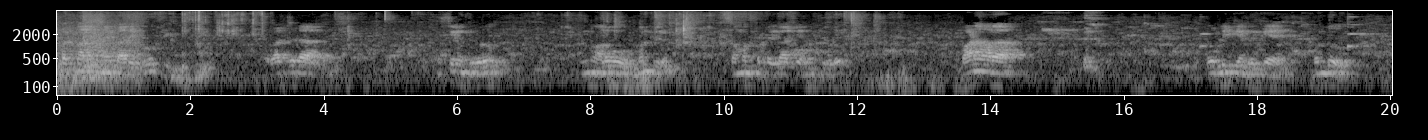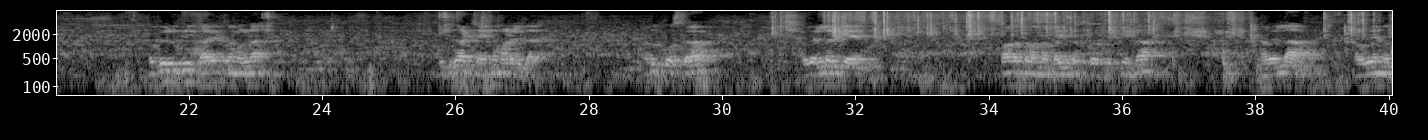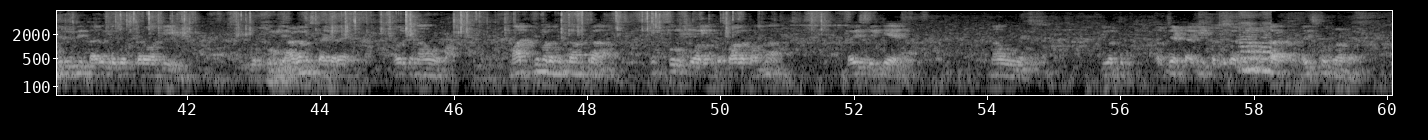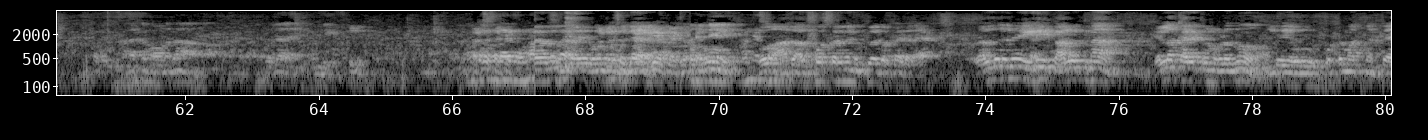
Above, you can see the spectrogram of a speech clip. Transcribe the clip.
ಇಪ್ಪತ್ನಾಲ್ಕನೇ ತಾರೀಕು ರಾಜ್ಯದ ಮುಖ್ಯಮಂತ್ರಿಗಳು, ಇನ್ನು ಹಲವು ಮಂತ್ರಿಗಳು, ಸಂಬಂಧಪಟ್ಟ ಇಲಾಖೆಯ ಮಂತ್ರಿಗಳು, ಬಾಣಾವರ ಹೋಬಳಿ ಕೇಂದ್ರಕ್ಕೆ ಒಂದು ಅಭಿವೃದ್ಧಿ ಕಾರ್ಯಕ್ರಮಗಳ ಉದ್ಘಾಟನೆಯನ್ನು ಮಾಡಲಿದ್ದಾರೆ. ಅದಕ್ಕೋಸ್ಕರ ಅವರೆಲ್ಲರಿಗೆ ಸ್ವಾಗತವನ್ನು ಬಯಸುವ ದೃಷ್ಟಿಯಿಂದ ನಾವೆಲ್ಲ ಅವರೇನು ಅಭಿವೃದ್ಧಿ ಕಾರ್ಯಗಳಿಗೋಸ್ಕರವಾಗಿ ಇಲ್ಲಿ ಆಗಮಿಸ್ತಾ ಇದ್ದಾರೆ, ಅವರಿಗೆ ನಾವು ಮಾಧ್ಯಮದ ಮುಖಾಂತರ ಹೃತ್ಪೂರ್ವಕವಾದಂಥ ಸ್ವಾಗತವನ್ನು ಬಯಸಲಿಕ್ಕೆ ನಾವು ಇವತ್ತು ಅರ್ಜೆಂಟಾಗಿ ಪತ್ರಿಕಾ ಹೈಸ್ಕೂಲ್ ಗ್ರೌಂಡ್ ಕನಕ ಭವನದ ಧ್ವಜ ಇಲ್ಲಿ ಅದು ಅದಕ್ಕೋಸ್ಕರನೇ ಮುಖ್ಯವಾಗಿ ಬರ್ತಾ ಇದ್ದಾರೆ. ಅದಲ್ಲದೆ ಇಡೀ ತಾಲೂಕಿನ ಎಲ್ಲ ಕಾರ್ಯಕ್ರಮಗಳನ್ನು ಅಲ್ಲಿ ಅವರು ಕೊಟ್ಟ ಮಾತಿನಂತೆ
